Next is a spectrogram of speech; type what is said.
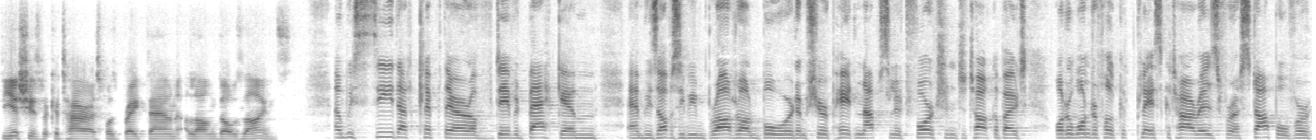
the issues with Qatar, I suppose, break down along those lines. And we see that clip there of David Beckham, um, who's obviously been brought on board, I'm sure paid an absolute fortune to talk about what a wonderful place Qatar is for a stopover.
